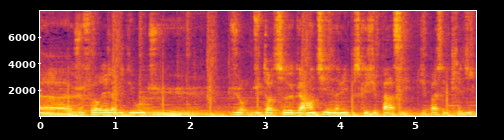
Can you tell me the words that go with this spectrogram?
euh, je ferai la vidéo du, du, TOTS garantie les amis, parce que j'ai pas assez. Pas de crédit.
